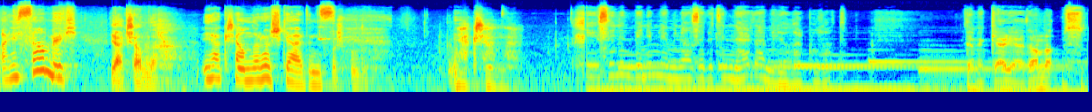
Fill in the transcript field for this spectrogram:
Ali İhsan Bey. İyi akşamlar. İyi akşamlar, hoş geldiniz. Hoş bulduk. İyi akşamlar. Senin benimle münasebetini nereden biliyorlar Polat? Demek ki her yerde anlatmışsın.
